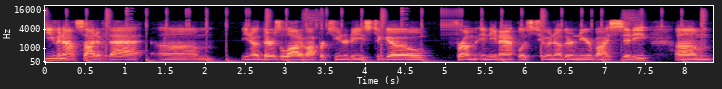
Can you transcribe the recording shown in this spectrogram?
even outside of that, um, you know, there's a lot of opportunities to go from Indianapolis to another nearby city. Um,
